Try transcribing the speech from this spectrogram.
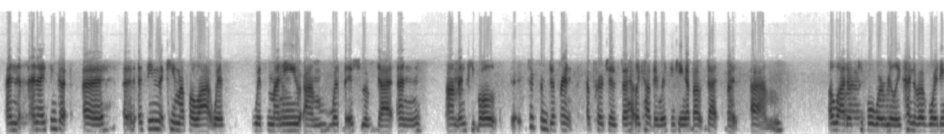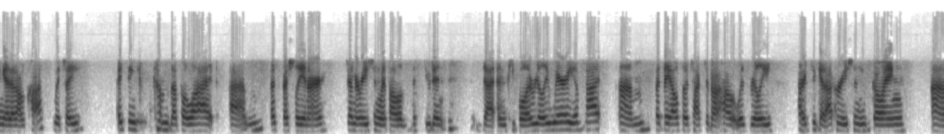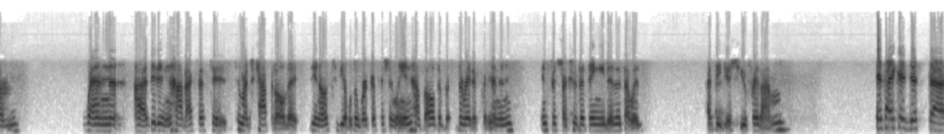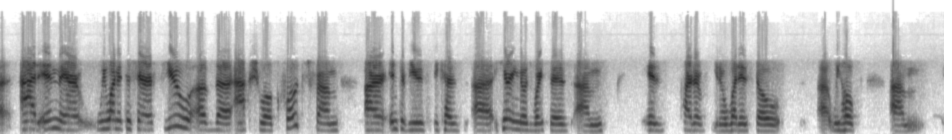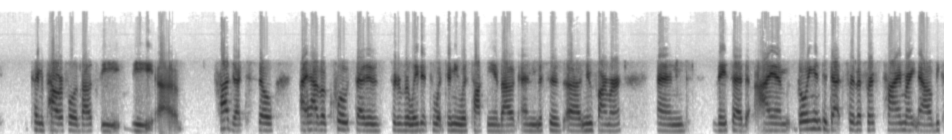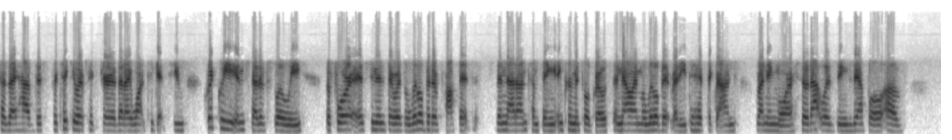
and, and I think a, a, a theme that came up a lot with, with money um, was the issue of debt and um, and people took some different approaches to like how they were thinking about debt, but um, a lot of people were really kind of avoiding it at all costs, which I I think comes up a lot, um, especially in our generation with all of the student debt, and people are really wary of that. Um, but they also talked about how it was really hard to get operations going um, when uh, they didn't have access to, to much capital that you know to be able to work efficiently and have all the the right equipment and infrastructure that they needed. That that was a big issue for them. If I could just uh, add in there, we wanted to share a few of the actual quotes from our interviews because uh, hearing those voices um, is part of you know what is so uh, we hope um, kind of powerful about the the uh, project. So I have a quote that is sort of related to what Ginny was talking about, and this is a new farmer, and they said, I am going into debt for the first time right now because I have this particular picture that I want to get to quickly instead of slowly. Before, as soon as there was a little bit of profit, spend that on something incremental growth, and now I'm a little bit ready to hit the ground running more. So that was the example of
